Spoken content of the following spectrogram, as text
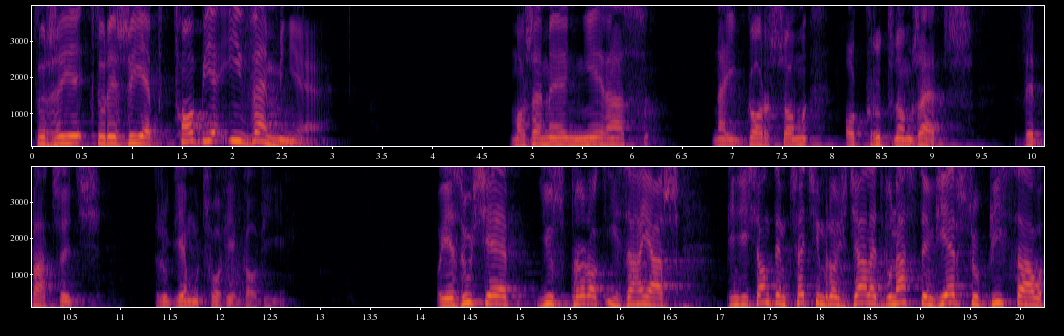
który, który żyje w Tobie i we mnie, możemy nieraz najgorszą, okrutną rzecz wybaczyć drugiemu człowiekowi. O Jezusie już prorok Izajasz w 53 rozdziale, 12 wierszu pisał,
